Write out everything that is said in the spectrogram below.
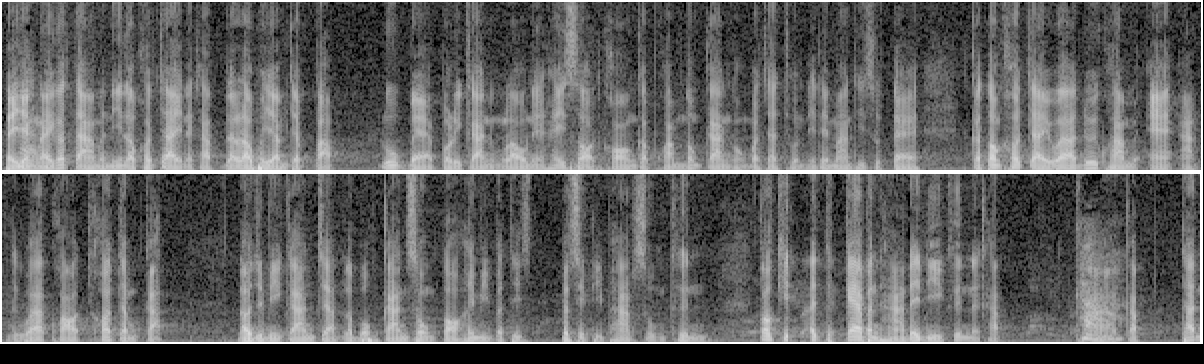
แต่อย่างไรก็ตามอันนี้เราเข้าใจนะครับ แล้วเราพยายามจะปรับรูปแบบบริการของเราเนี่ยให้สอดคล้องกับความต้องการของประชาชนให้ได้มากที่สุดแต่ ก็ต้องเข้าใจว่าด้วยความแออัดหรือว่าข้อข้อจำกัด เราจะมีการจัดระบบการส่งต่อให้มีประสิทธิประสิทธิภาพสูงขึ้น ก็คิดว่าจะแก้ปัญหาได้ดีขึ้นนะครับค่ะ อ่ากับท่าน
